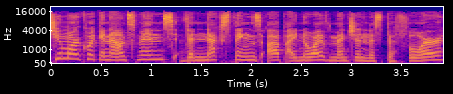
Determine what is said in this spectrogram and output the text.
Two more quick announcements. The next things up, I know I've mentioned this before,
